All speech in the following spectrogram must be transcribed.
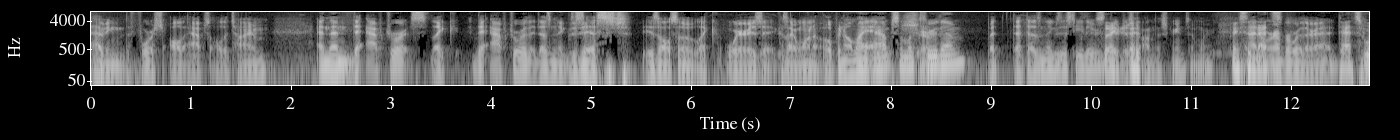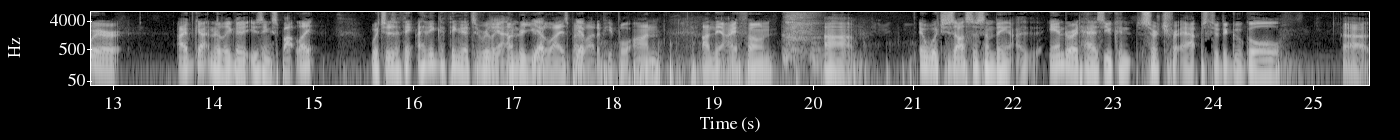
having the force all the apps all the time. And then the app drawer, it's like the app drawer that doesn't exist is also like, where is it? Because I want to open all my apps and look Sure. through them, but that doesn't exist either. So, they're like, just uh, on the screen somewhere. I said I don't remember where they're at. That's where I've gotten really good at using Spotlight, which is I think I think a thing that's really Yeah. underutilized Yep. by Yep. a lot of people on on the iPhone. Um, which is also something uh, Android has. You can search for apps through the Google. Uh,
